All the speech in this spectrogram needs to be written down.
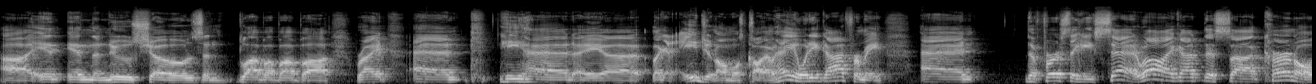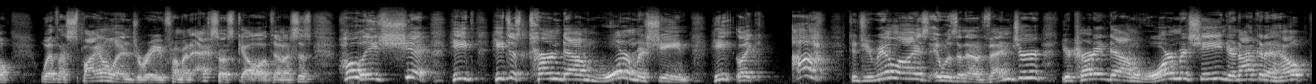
uh, in in the news shows and blah blah blah blah right? And he had a uh, like an agent almost call him hey what do you got for me? And the first thing he said, well, I got this uh, colonel with a spinal injury from an exoskeleton. I says, holy shit, he, he just turned down War Machine. He, like, ah, did you realize it was an Avenger? You're turning down War Machine? You're not going to help?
